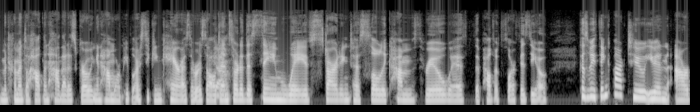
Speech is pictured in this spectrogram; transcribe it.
maternal mental health and how that is growing and how more people are seeking care as a result, yeah. and sort of the same wave starting to slowly come through with the pelvic floor physio because we think back to even our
